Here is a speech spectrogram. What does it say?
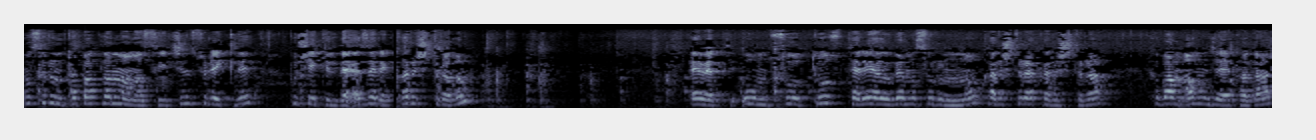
Mısır unu topaklanmaması için sürekli bu şekilde ezerek karıştıralım. Evet un, su, tuz, tereyağı ve mısır ununu karıştıra karıştıra kıvam alıncaya kadar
